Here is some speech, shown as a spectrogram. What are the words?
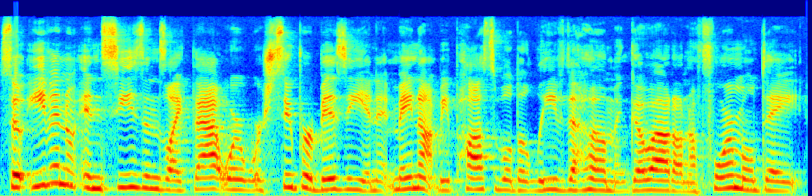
So even in seasons like that where we're super busy and it may not be possible to leave the home and go out on a formal date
